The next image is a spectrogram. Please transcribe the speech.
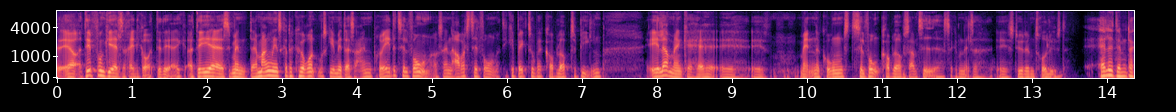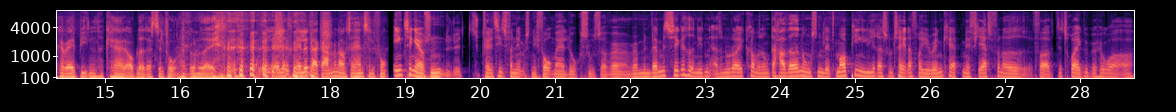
ja, og det fungerer altså rigtig godt, det der. Ikke? Og det er simpelthen, der er mange mennesker, der kører rundt måske med deres egen private telefon, og så en arbejdstelefon, og de kan begge to være koblet op til bilen. Eller man kan have øh, øh, manden og konens telefon koblet op samtidig, og så kan man altså øh, styre dem trådløst. Alle dem, der kan være i bilen, kan have opladet deres telefon, har vi fundet ud af. alle, alle, der er gamle nok til at have en telefon. En ting er jo sådan øh, kvalitetsfornemmelsen i form af luksus, og hvad, hvad, men hvad med sikkerheden i den? Altså nu er der ikke kommet nogen. Der har været nogle sådan lidt småpinlige resultater fra RenCap med Fiat for noget, for det tror jeg ikke, vi behøver at,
